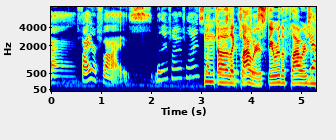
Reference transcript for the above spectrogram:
uh, fireflies. Were they fireflies? Like, mm, uh, like flowers. Just... They were the flowers yeah. in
